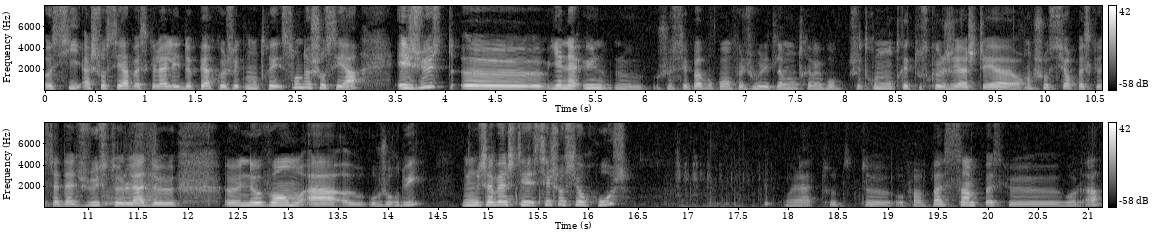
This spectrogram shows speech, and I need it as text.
aussi à Chaussea parce que là les deux paires que je vais te montrer sont de Chaussea. Et juste, euh, il y en a une, euh, je sais pas pourquoi en fait je voulais te la montrer mais bon, je vais te remontrer tout ce que j'ai acheté euh, en chaussures parce que ça date juste là de novembre à aujourd'hui. J'avais acheté ces chaussures rouges. Voilà, toutes, enfin pas simple parce que voilà.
